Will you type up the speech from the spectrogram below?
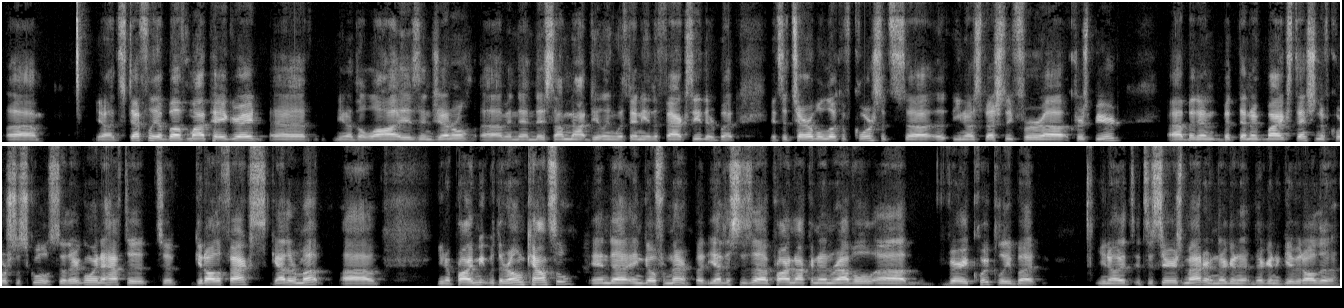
you know, it's definitely above my pay grade. Uh, you know, the law is in general, um, and then this, I'm not dealing with any of the facts either. But it's a terrible look, of course. It's uh, you know, especially for uh, Chris Beard, uh, but then, but then by extension, of course, the schools. So they're going to have to to get all the facts, gather them up. Uh, you know, probably meet with their own counsel and uh, and go from there. But yeah, this is probably not going to unravel very quickly. But you know, it's, it's a serious matter, and they're gonna they're gonna give it all the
